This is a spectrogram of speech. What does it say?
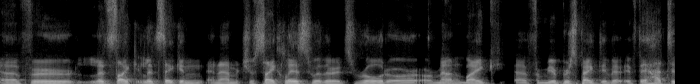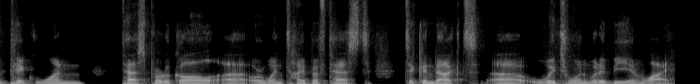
Uh, for let's like let's take an, an amateur cyclist whether it's road or, or mountain bike. Uh, from your perspective if they had to pick one test protocol uh, or one type of test to conduct, uh, which one would it be and why?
